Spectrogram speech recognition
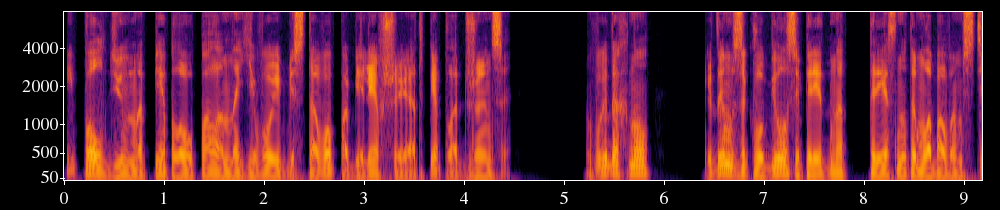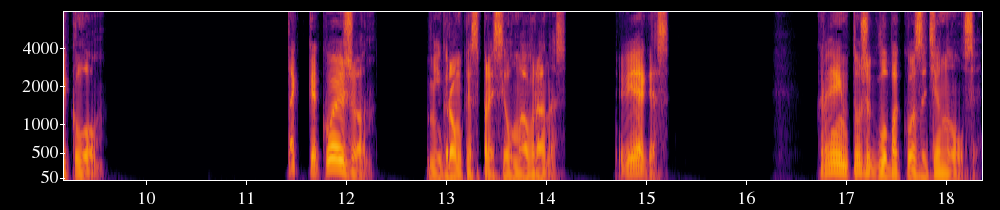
и полдюйма пепла упало на его и без того побелевшие от пепла джинсы. Выдохнул, и дым заклубился перед надтреснутым лобовым стеклом. «Так какой же он?» — негромко спросил Мавранос. «Вегас». Крейн тоже глубоко затянулся.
